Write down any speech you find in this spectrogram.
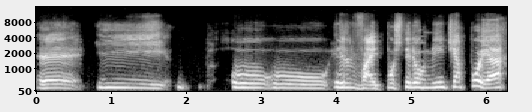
É, e o, o, ele vai, posteriormente, apoiar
